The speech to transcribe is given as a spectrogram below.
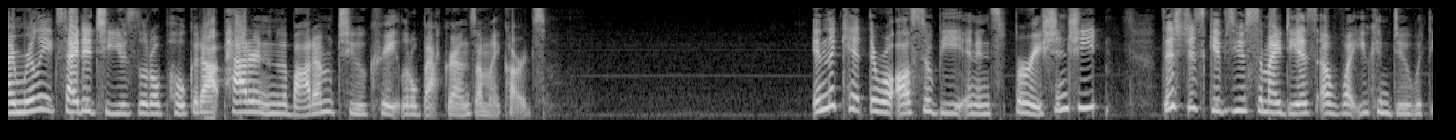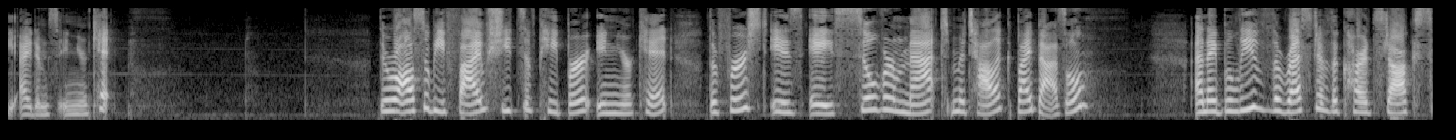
I'm really excited to use the little polka dot pattern in the bottom to create little backgrounds on my cards. In the kit, there will also be an inspiration sheet. This just gives you some ideas of what you can do with the items in your kit. There will also be five sheets of paper in your kit. The first is a silver matte metallic by Bazzill. And I believe the rest of the cardstocks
